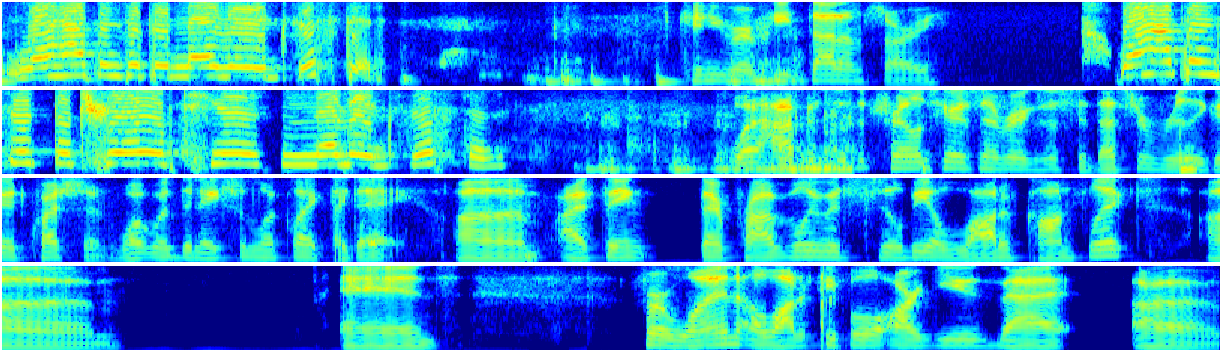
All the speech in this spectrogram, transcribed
What happens if it never existed? Can you repeat that? I'm sorry. What happens if the Trail of Tears never existed? What happens if the Trail of Tears never existed? That's a really good question. What would the nation look like today? Um, I think there probably would still be a lot of conflict. Um, and for one, a lot of people argue that um,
